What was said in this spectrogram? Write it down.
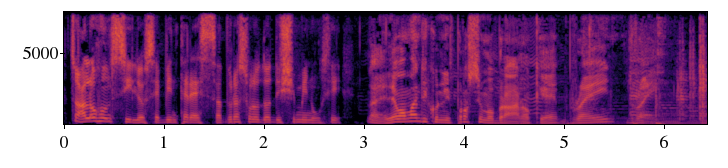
Insomma, lo consiglio se vi interessa, dura solo 12 minuti. Dai, andiamo avanti con il prossimo brano che è Brain Drain.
